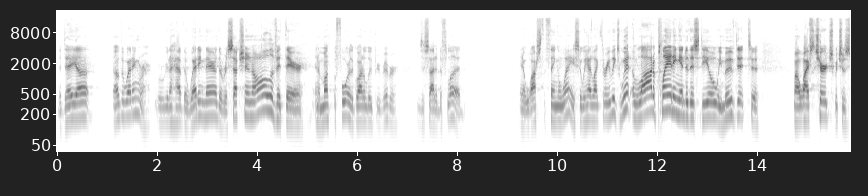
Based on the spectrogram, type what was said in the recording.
The day of the wedding, we're, we're going to have the wedding there, the reception, all of it there. And a month before, the Guadalupe River decided to flood and it washed the thing away. So we had like three weeks. We went a lot of planning into this deal. We moved it to my wife's church, which was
